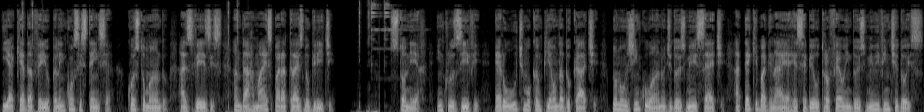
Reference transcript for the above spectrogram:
e a queda veio pela inconsistência, costumando, às vezes, andar mais para trás no grid. Stoner, inclusive, era o último campeão da Ducati, no longínquo ano de 2007, até que Bagnaia recebeu o troféu em 2022.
